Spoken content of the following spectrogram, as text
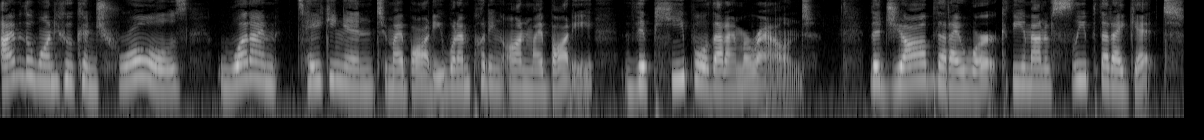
I'm the one who controls what I'm taking into my body, what I'm putting on my body, the people that I'm around, the job that I work, the amount of sleep that I get.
